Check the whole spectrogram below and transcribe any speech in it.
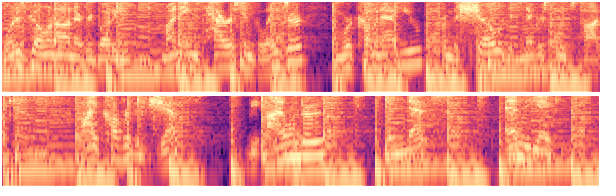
What is going on, everybody? My name is Harrison Glazer, and we're coming at you from the Show That Never Sleeps podcast. I cover the Jets, the Islanders, the Nets, and the Yankees.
